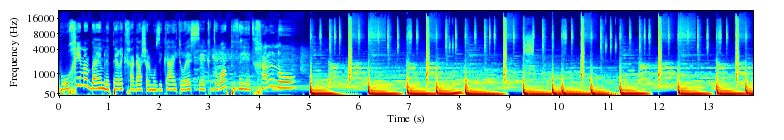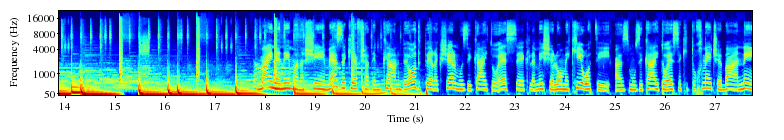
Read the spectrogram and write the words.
ברוכים הבאים לפרק חדש על מוזיקאית או עסק, דרופ והתחלנו. מה העניינים אנשים? איזה כיף שאתם כאן בעוד פרק של מוזיקאית או עסק. למי שלא מכיר אותי, אז מוזיקאית או עסק היא תוכנית שבה אני,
